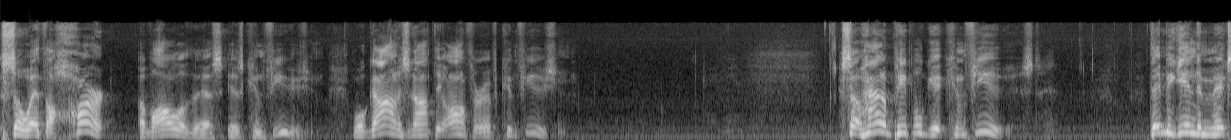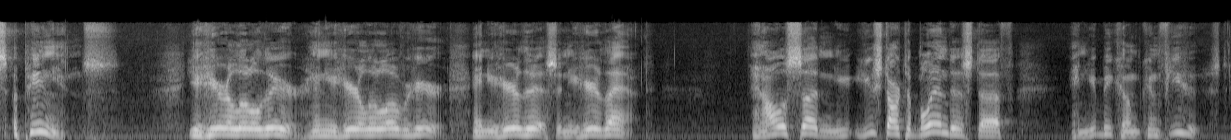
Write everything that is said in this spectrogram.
So, at the heart of all of this is confusion. Well, God is not the author of confusion. So, how do people get confused? They begin to mix opinions. You hear a little there, and you hear a little over here, and you hear this, and you hear that. And all of a sudden, you, you start to blend this stuff, and you become confused.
